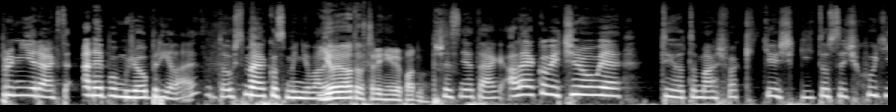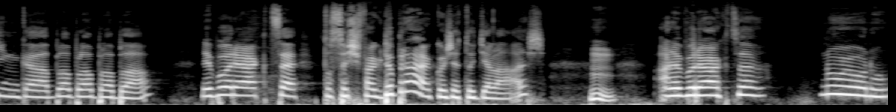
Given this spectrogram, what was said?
první reakce, a nepomůžou brýle, to už jsme jako zmiňovali. Jo, jo, to už tady někde padlo. Přesně tak, ale jako většinou je, ty to máš fakt těžký, to seš chudinka, bla, bla, bla, bla. Nebo reakce, to seš fakt dobrá, jako že to děláš. Hmm. A nebo reakce, no jo, no,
